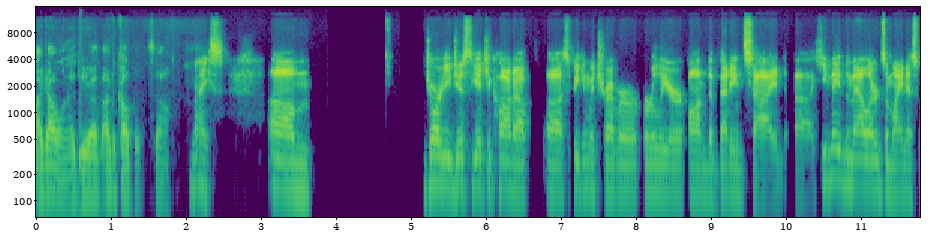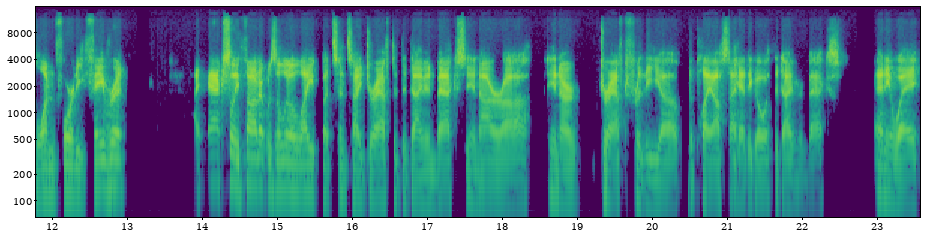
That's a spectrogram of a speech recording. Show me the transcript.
I got one. I do. I have, I have a couple. So nice. Um, Jorgy, just to get you caught up, uh, speaking with Trevor earlier on the betting side, uh, he made the Mallards a minus 140 favorite. I actually thought it was a little light, but since I drafted the Diamondbacks in our uh, in our draft for the uh, the playoffs, I had to go with the Diamondbacks anyway,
